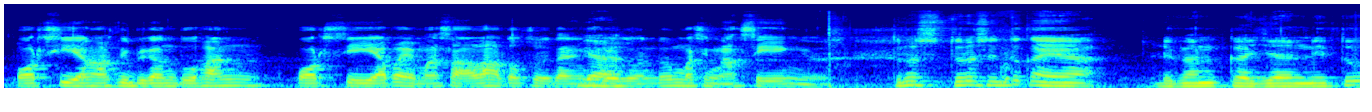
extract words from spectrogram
porsi yang harus diberikan Tuhan porsi apa ya masalah atau kesulitan yang Ya. diberikan Tuhan itu masing-masing gitu. terus terus itu kayak dengan kejadian itu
